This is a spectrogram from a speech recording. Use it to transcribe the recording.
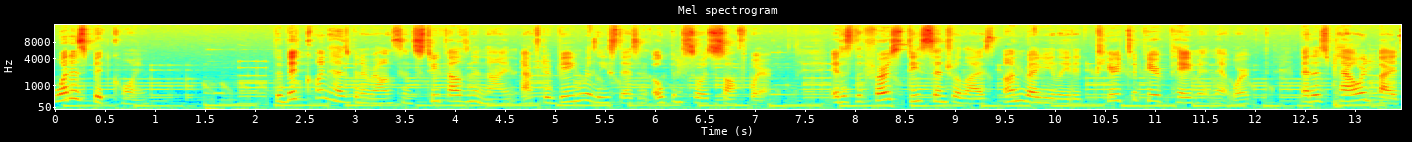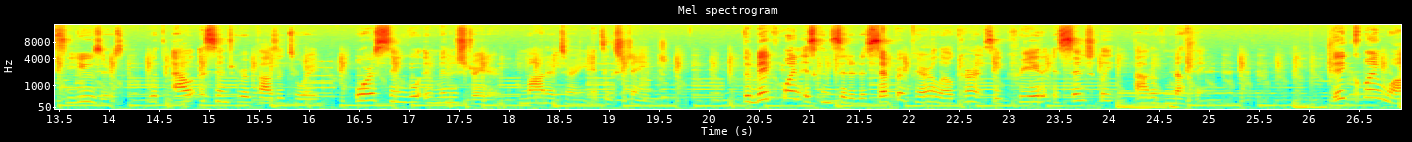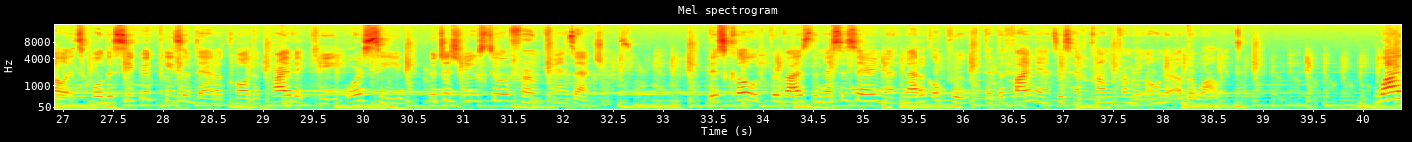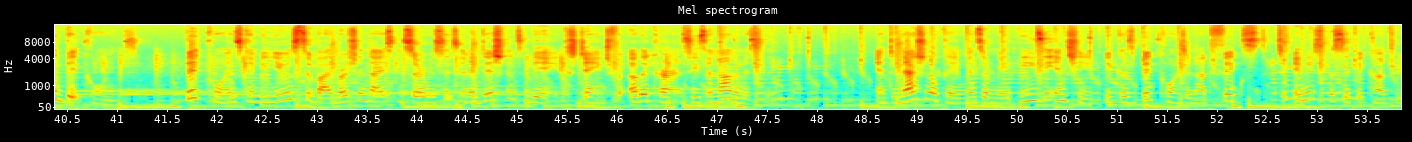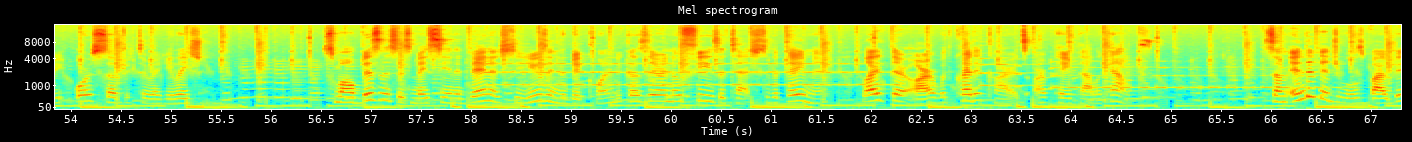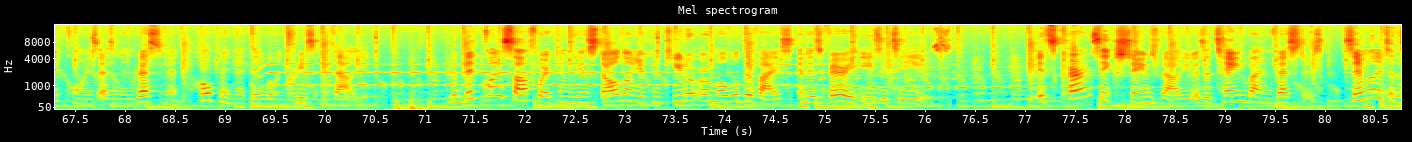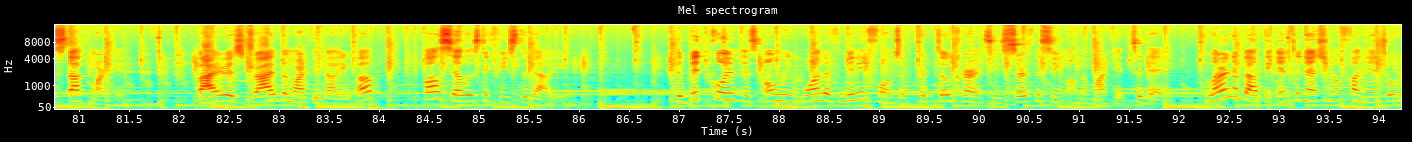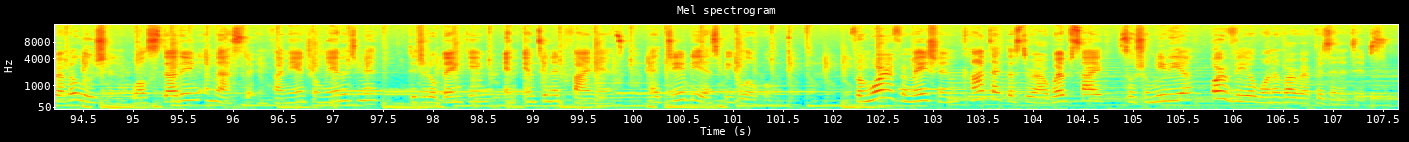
What is Bitcoin? The Bitcoin has been around since 2009 after being released as an open source software. It is the first decentralized, unregulated, peer-to-peer -peer payment network that is powered by its users without a central repository or a single administrator monitoring its exchange. The Bitcoin is considered a separate parallel currency created essentially out of nothing. Bitcoin wallets hold a secret piece of data called a private key or seed which is used to affirm transactions. This code provides the necessary mathematical proof that the finances have come from the owner of the wallet. Why Bitcoins? Bitcoins can be used to buy merchandise and services in addition to being exchanged for other currencies anonymously. International payments are made easy and cheap because Bitcoins are not fixed to any specific country or subject to regulation. Small businesses may see an advantage to using the Bitcoin because there are no fees attached to the payment like there are with credit cards or PayPal accounts. Some individuals buy Bitcoins as an investment hoping that they will increase in value. The Bitcoin software can be installed on your computer or mobile device and is very easy to use. Its currency exchange value is attained by investors, similar to the stock market. Buyers drive the market value up, while sellers decrease the value. The Bitcoin is only one of many forms of cryptocurrency surfacing on the market today. Learn about the international financial revolution while studying a master in financial management, digital banking, and internet finance at GBSB Global. For more information, contact us through our website, social media, or via one of our representatives.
